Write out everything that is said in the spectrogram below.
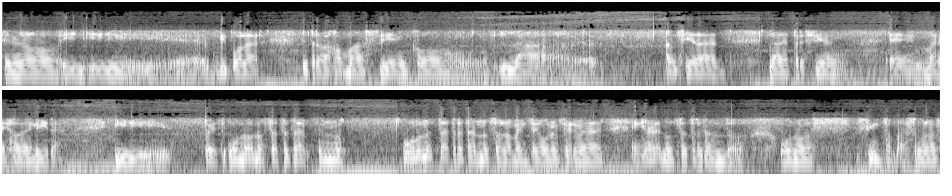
sino y, eh, bipolar. Yo trabajo más bien con la ansiedad, la depresión, eh, manejo del ira. Y pues uno no está tratando, uno no está tratando solamente una enfermedad, en general no está tratando unos síntomas, unas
